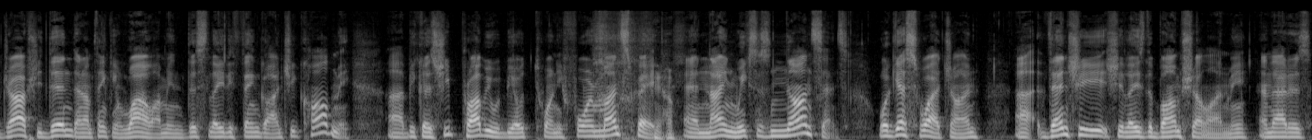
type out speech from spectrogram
job. She didn't, and I'm thinking, wow. I mean, this lady, thank God, she called me uh, because she probably would be owed 24 months' pay, yeah. and nine weeks is nonsense. Well, guess what, John? Uh, then she, she lays the bombshell on me, and that is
